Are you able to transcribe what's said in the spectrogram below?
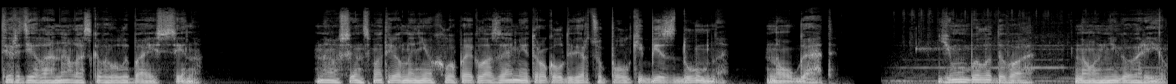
Твердила она, ласково улыбаясь сыну. Но сын смотрел на нее, хлопая глазами, и трогал дверцу полки бездумно, наугад. Ему было два, но он не говорил.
